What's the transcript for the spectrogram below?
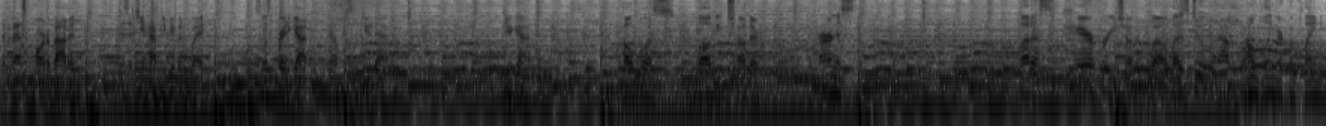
The best part about it is that you have to give it away. So let's pray to God to help us to do that. Dear God, help us love each other earnestly. Let us care for each other well. Let us do it without grumbling or complaining.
